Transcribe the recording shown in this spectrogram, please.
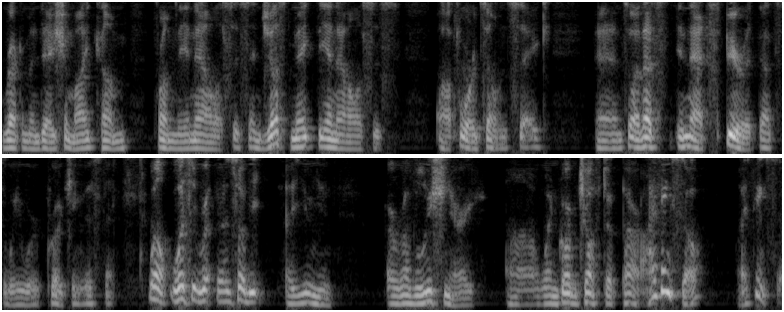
recommendation might come from the analysis and just make the analysis uh, for its own sake and so that's in that spirit, that's the way we're approaching this thing. Well, was the uh, Soviet uh, Union a revolutionary uh, when Gorbachev took power? I think so. I think so.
